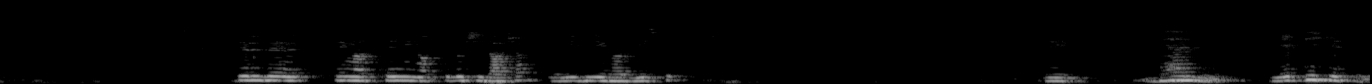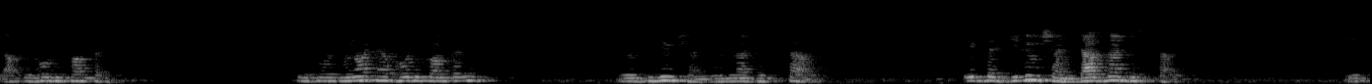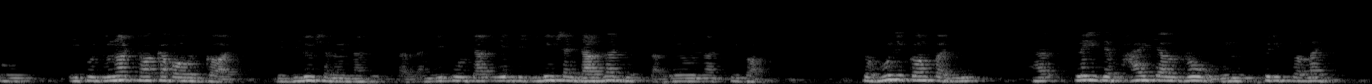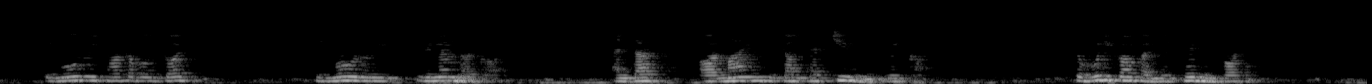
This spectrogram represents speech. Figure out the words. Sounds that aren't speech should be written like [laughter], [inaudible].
There is a famous saying of Tulushi Dasa, a medieval mystic. The value, the efficacy of the holy company. If you do not have holy company, your delusion will not dispel. If the delusion does not dispel, if you, if you do not talk about God, the delusion will not dispel. And if, the delusion does not dispel, you will not see God. So holy company plays a vital role in spiritual life. The more we talk about God, the more we remember God. And thus our mind becomes attuned with God. So holy company is very important.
